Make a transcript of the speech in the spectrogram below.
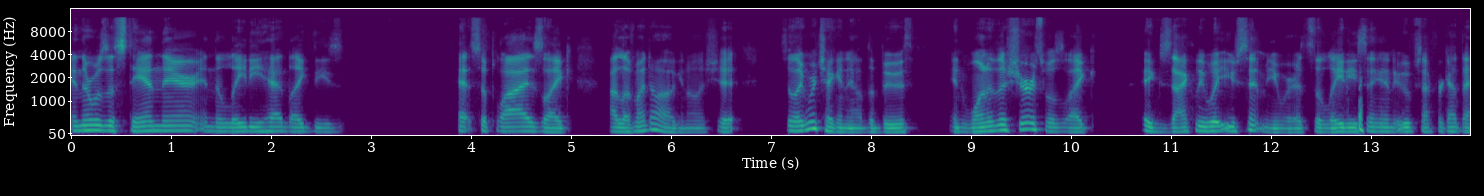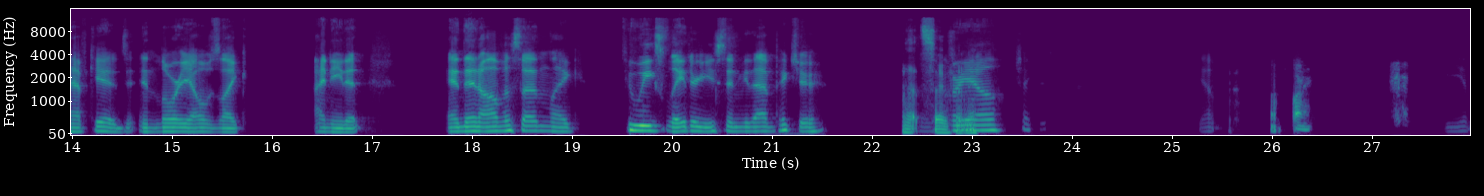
and there was a stand there and the lady had like these pet supplies like I love my dog and all that shit. So like we're checking out the booth and one of the shirts was like exactly what you sent me where it's the lady saying oops I forgot to have kids and L'Oreal was like I need it. And then all of a sudden, like two weeks later, you send me that picture. That's so funny. L'Oreal, check this. That's funny. Yep,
